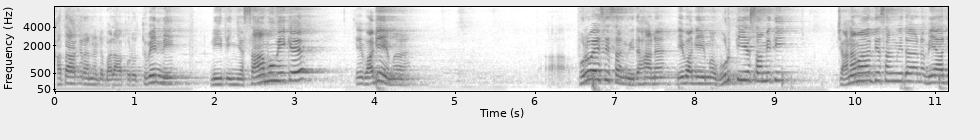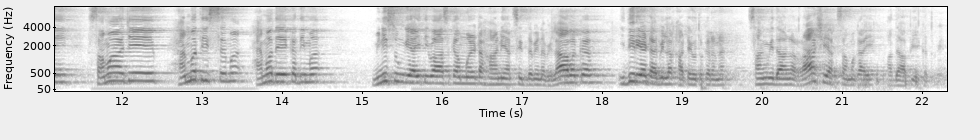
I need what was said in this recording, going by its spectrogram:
කතා කරන්නට බලාපොරොත්තු වෙන්නේ නීතිඥ සාමූහිකය ඒ වගේම පුරවැසි සංවිධාන ඒ වගේම වෘත්තීය සමිති ජනමාධ්‍ය සංවිධාන මේ ආදී සමාජයේ හැමතිස්සෙම හැම දෙයකදීම මිනිසුන්ගේ අයිතිවාසිකම් වලට හානියක් සිද්ධ වෙන වෙලාවක ඉදිරියට ඇවිල්ලා කටයුතු කරන සංවිධාන රාශියක් සමගයි අද අපි එකතු වෙන්නේ.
